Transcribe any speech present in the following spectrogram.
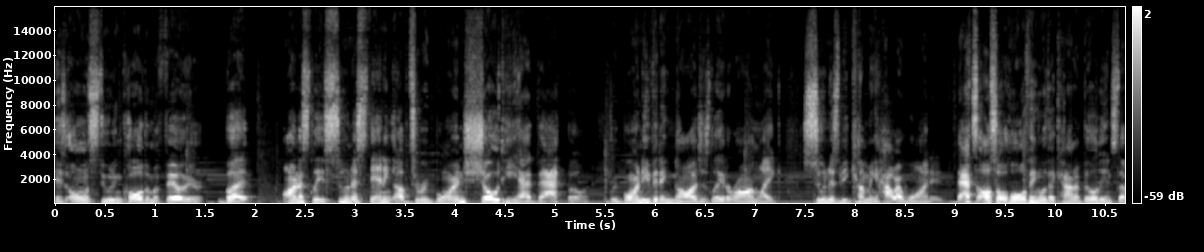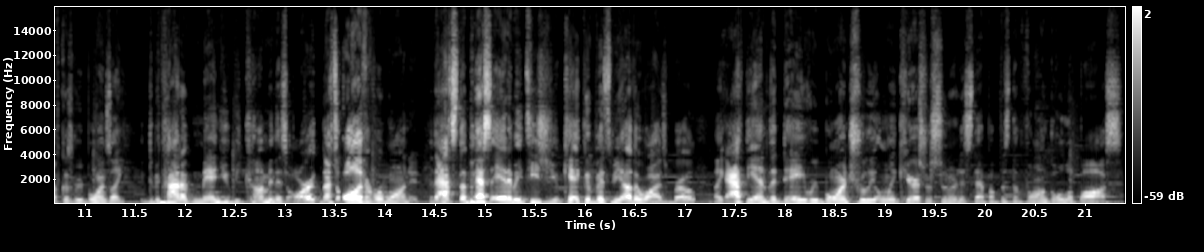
his own student called him a failure? But honestly, Tsuna standing up to Reborn showed he had backbone. Reborn even acknowledges later on, like, Tsuna's becoming how I wanted. That's also a whole thing with accountability and stuff, because Reborn's like, the kind of man you become in this arc, that's all I've ever wanted. That's the best anime teacher. You can't convince me otherwise, bro. Like, at the end of the day, Reborn truly only cares for Tsuna to step up as the Vongola boss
